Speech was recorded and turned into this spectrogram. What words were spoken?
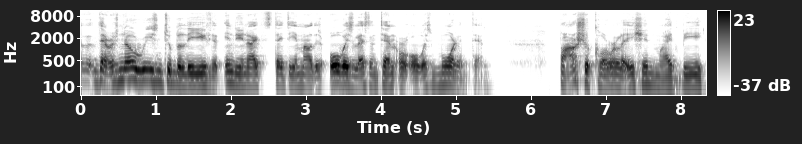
There is no reason to believe that in the United States the amount is always less than 10 or always more than 10 partial correlation might be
